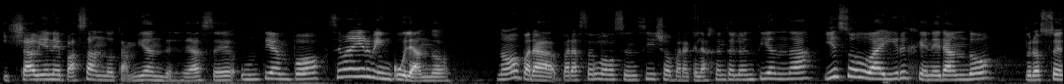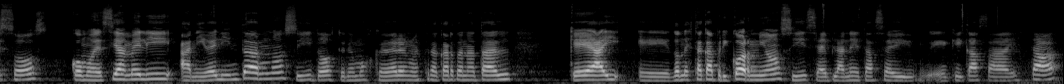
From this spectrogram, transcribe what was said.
y ya viene pasando también desde hace un tiempo, se van a ir vinculando. ¿No? Para, para hacerlo sencillo, para que la gente lo entienda. Y eso va a ir generando procesos, como decía Meli, a nivel interno, ¿sí? Todos tenemos que ver en nuestra carta natal que hay, eh, dónde está Capricornio, ¿sí? si hay planetas, si hay, en qué casa está.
